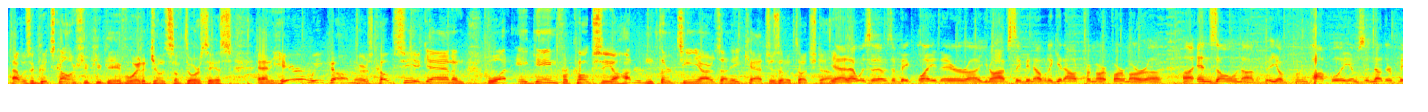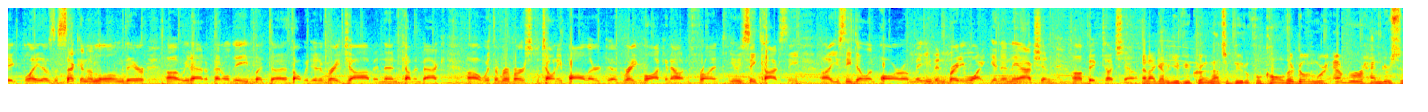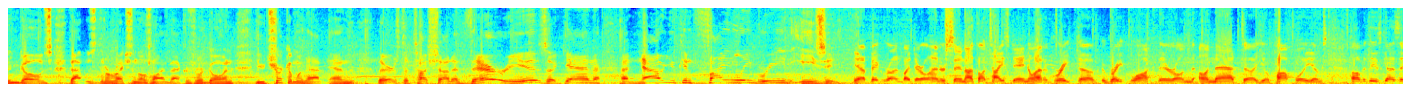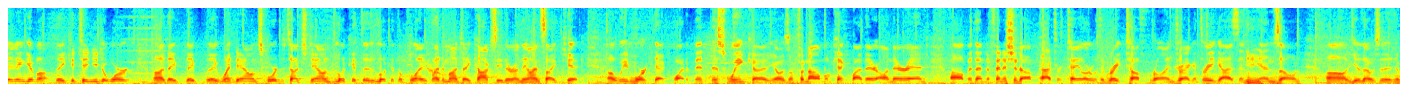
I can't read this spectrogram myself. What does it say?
That was a good scholarship you gave away to Joseph Dorceus. And here we come. There's Coxie again, and what a game for Coxie. 113 yards on eight catches and a touchdown. Yeah, that was that was a big play there. Uh, you know, obviously being able to get out from our from our uh, uh, end zone. Uh, you know, Pop Williams, another big play. That was a second and long there. Uh, we'd had a penalty, but uh, I thought we did a great job. And then coming back with the reverse to Tony Pollard, great blocking out in front. You, see Coxie, you see Dylan Parham, even Brady White getting in the action. Uh, big touchdown. And I got to give you credit. That's a beautiful call. They're going wherever Henderson goes. That was the direction those linebackers were going. You trick them with that, and there's the touchdown. And there he is again. And now you can finally breathe easy. Yeah, big run by Darrell Henderson. I thought Tyce Daniel had a great, uh, great block there on on that. Uh, you know, Pop Williams. Uh, but these guys, they didn't give up. They continued to work. Uh, they, they, they went down, scored the touchdown. Look at the look at the play by Damonte Coxie there on the onside kick. Uh, we'd worked that quite a bit this week. Uh, you know, it was a phenomenal kick by their on their end. Uh, but then to finish it up, Patrick Taylor with a great tough run, dragging three guys into mm. the end zone. Uh, yeah, that was an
